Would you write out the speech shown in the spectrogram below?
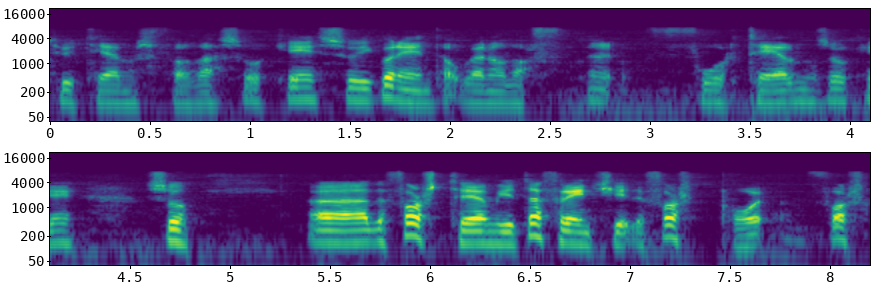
two terms for this. Okay, so you're going to end up with another uh, four terms. Okay, so uh, the first term, you differentiate the first, point, first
